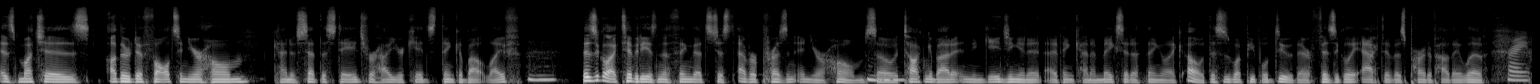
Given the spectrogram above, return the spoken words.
as much as other defaults in your home kind of set the stage for how your kids think about life. Mhm. Physical activity isn't a thing that's just ever present in your home. So Mhm. talking about it and engaging in it, I think, kind of makes it a thing. Like, oh, this is what people do. They're physically active as part of how they live Right.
